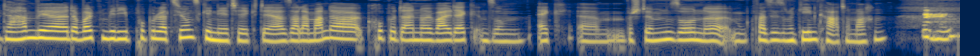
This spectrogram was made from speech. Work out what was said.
da haben wir, da wollten wir die Populationsgenetik der Salamander-Gruppe da in Neuwaldeck in so einem Eck ähm, bestimmen, so eine, quasi so eine Genkarte machen. Mhm.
